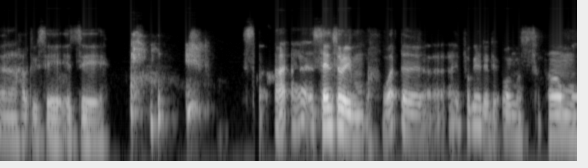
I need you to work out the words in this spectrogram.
uh, how to say it's a uh, uh, sensory what uh, I forget it almost um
